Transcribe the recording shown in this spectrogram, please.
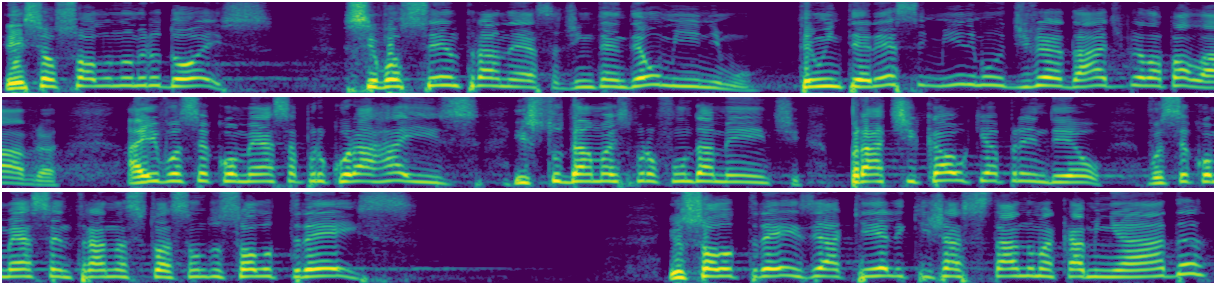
Esse é o solo número dois. Se você entrar nessa de entender o mínimo, ter um interesse mínimo de verdade pela palavra, aí você começa a procurar a raiz, estudar mais profundamente, praticar o que aprendeu. Você começa a entrar na situação do solo 3. E o solo 3 é aquele que já está numa caminhada,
